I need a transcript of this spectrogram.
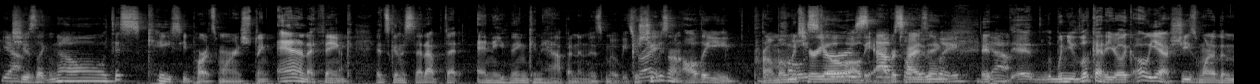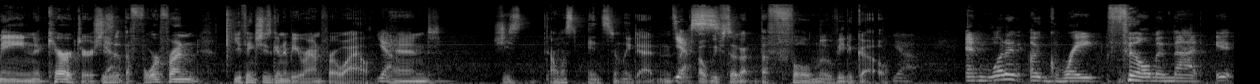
Yeah. She was like, no, this Casey part's more interesting, and I think it's going to set up that anything can happen in this movie because That's she was on all the promo material, all the advertising. It, Yeah. it- when you look at it, you're like, oh yeah, she's one of the main characters. She's Yeah. at the forefront. You think she's going to be around for a while, Yeah. and she's almost instantly dead. And it's Yes. like, oh, we've still got the full movie to go. Yeah. And what a, a great film in that it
